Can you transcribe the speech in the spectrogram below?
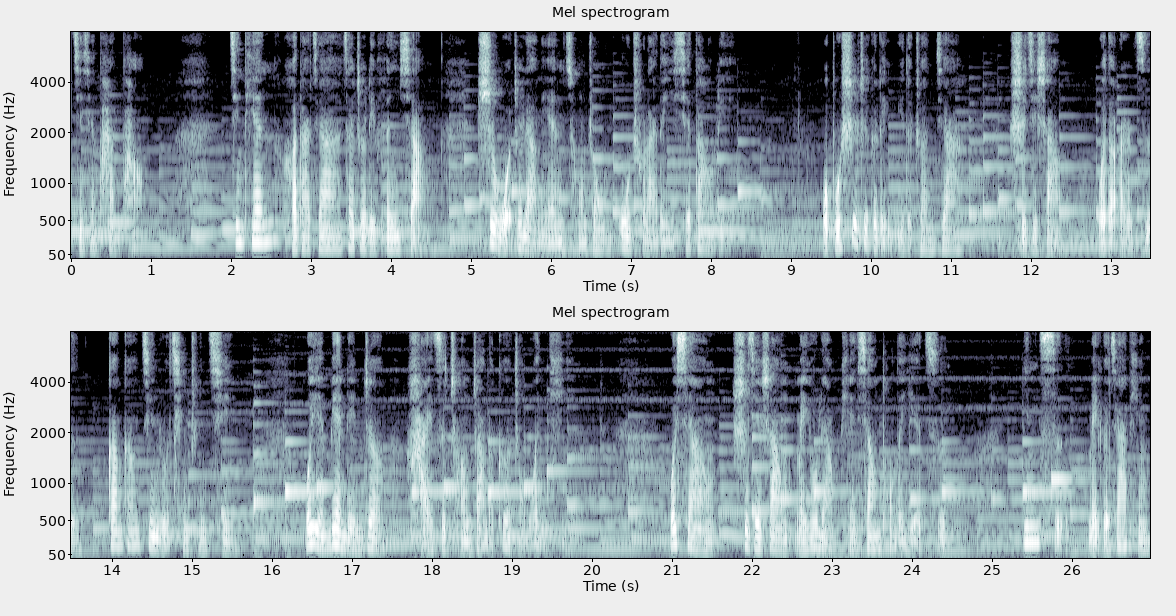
进行探讨。今天和大家在这里分享。是我这两年从中悟出来的一些道理。我不是这个领域的专家，实际上，我的儿子刚刚进入青春期，我也面临着孩子成长的各种问题。我想，世界上没有两片相同的叶子，因此，每个家庭、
